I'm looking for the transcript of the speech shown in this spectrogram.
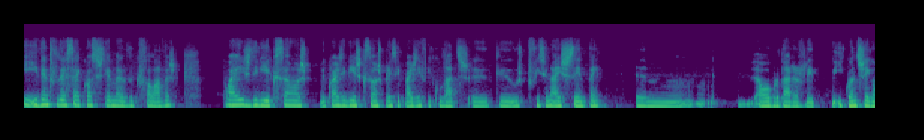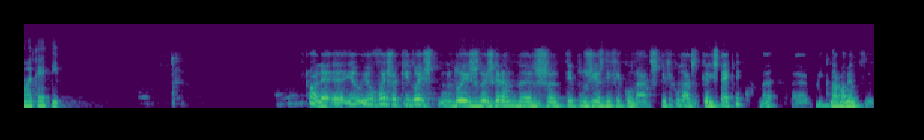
E dentro desse ecossistema de que falavas, quais, diria que são as, quais dirias que são as principais dificuldades que os profissionais sentem um, ao abordar a rede e quando chegam até ti? Olha, eu, eu, vejo aqui dois, dois, dois grandes tipologias de dificuldades. Dificuldades de cariz técnico, né? e que normalmente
